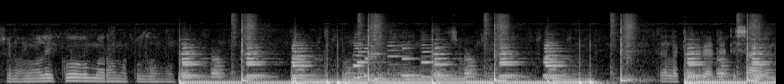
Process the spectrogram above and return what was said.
Assalamualaikum warahmatullahi wabarakatuh. Kita lagi berada di sawah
